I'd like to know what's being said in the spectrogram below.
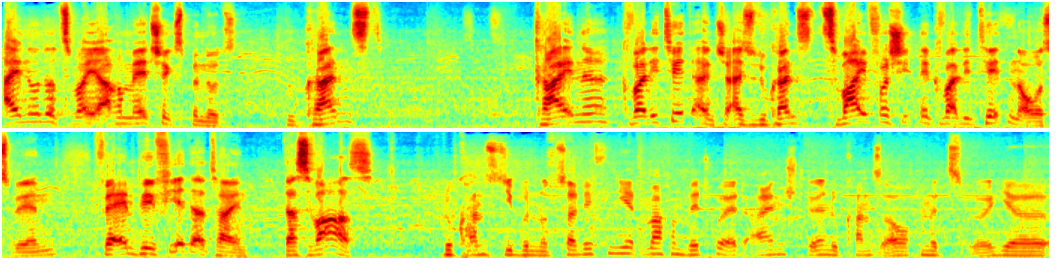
ein oder zwei Jahre Magix benutzt. Du kannst keine Qualität einstellen. Also du kannst zwei verschiedene Qualitäten auswählen für MP4-Dateien. Das war's. Du kannst die benutzerdefiniert machen, Bitrate einstellen. Du kannst auch mit äh, hier.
